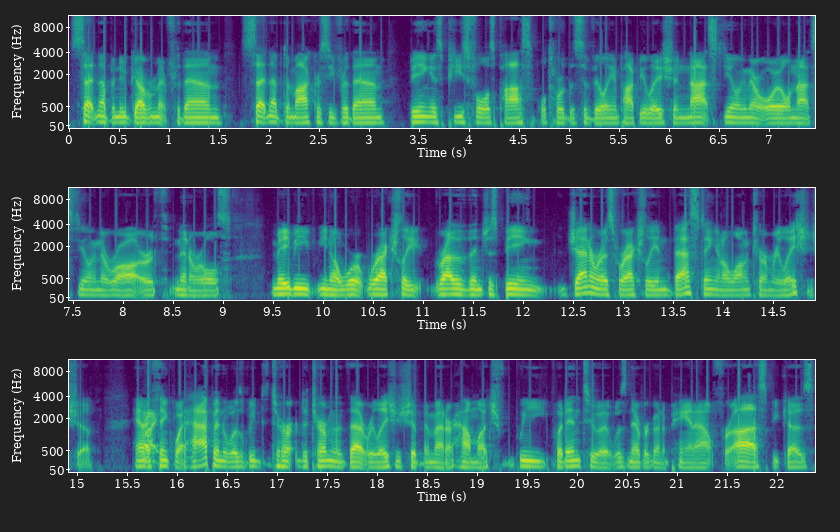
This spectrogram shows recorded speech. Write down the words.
setting up a new government for them, setting up democracy for them, being as peaceful as possible toward the civilian population, not stealing their oil, not stealing their rare earth minerals. Maybe you know we're we're actually rather than just being generous, we're actually investing in a long term relationship. And I think what happened was we deter- determined that that relationship, no matter how much we put into it, was never going to pan out for us because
